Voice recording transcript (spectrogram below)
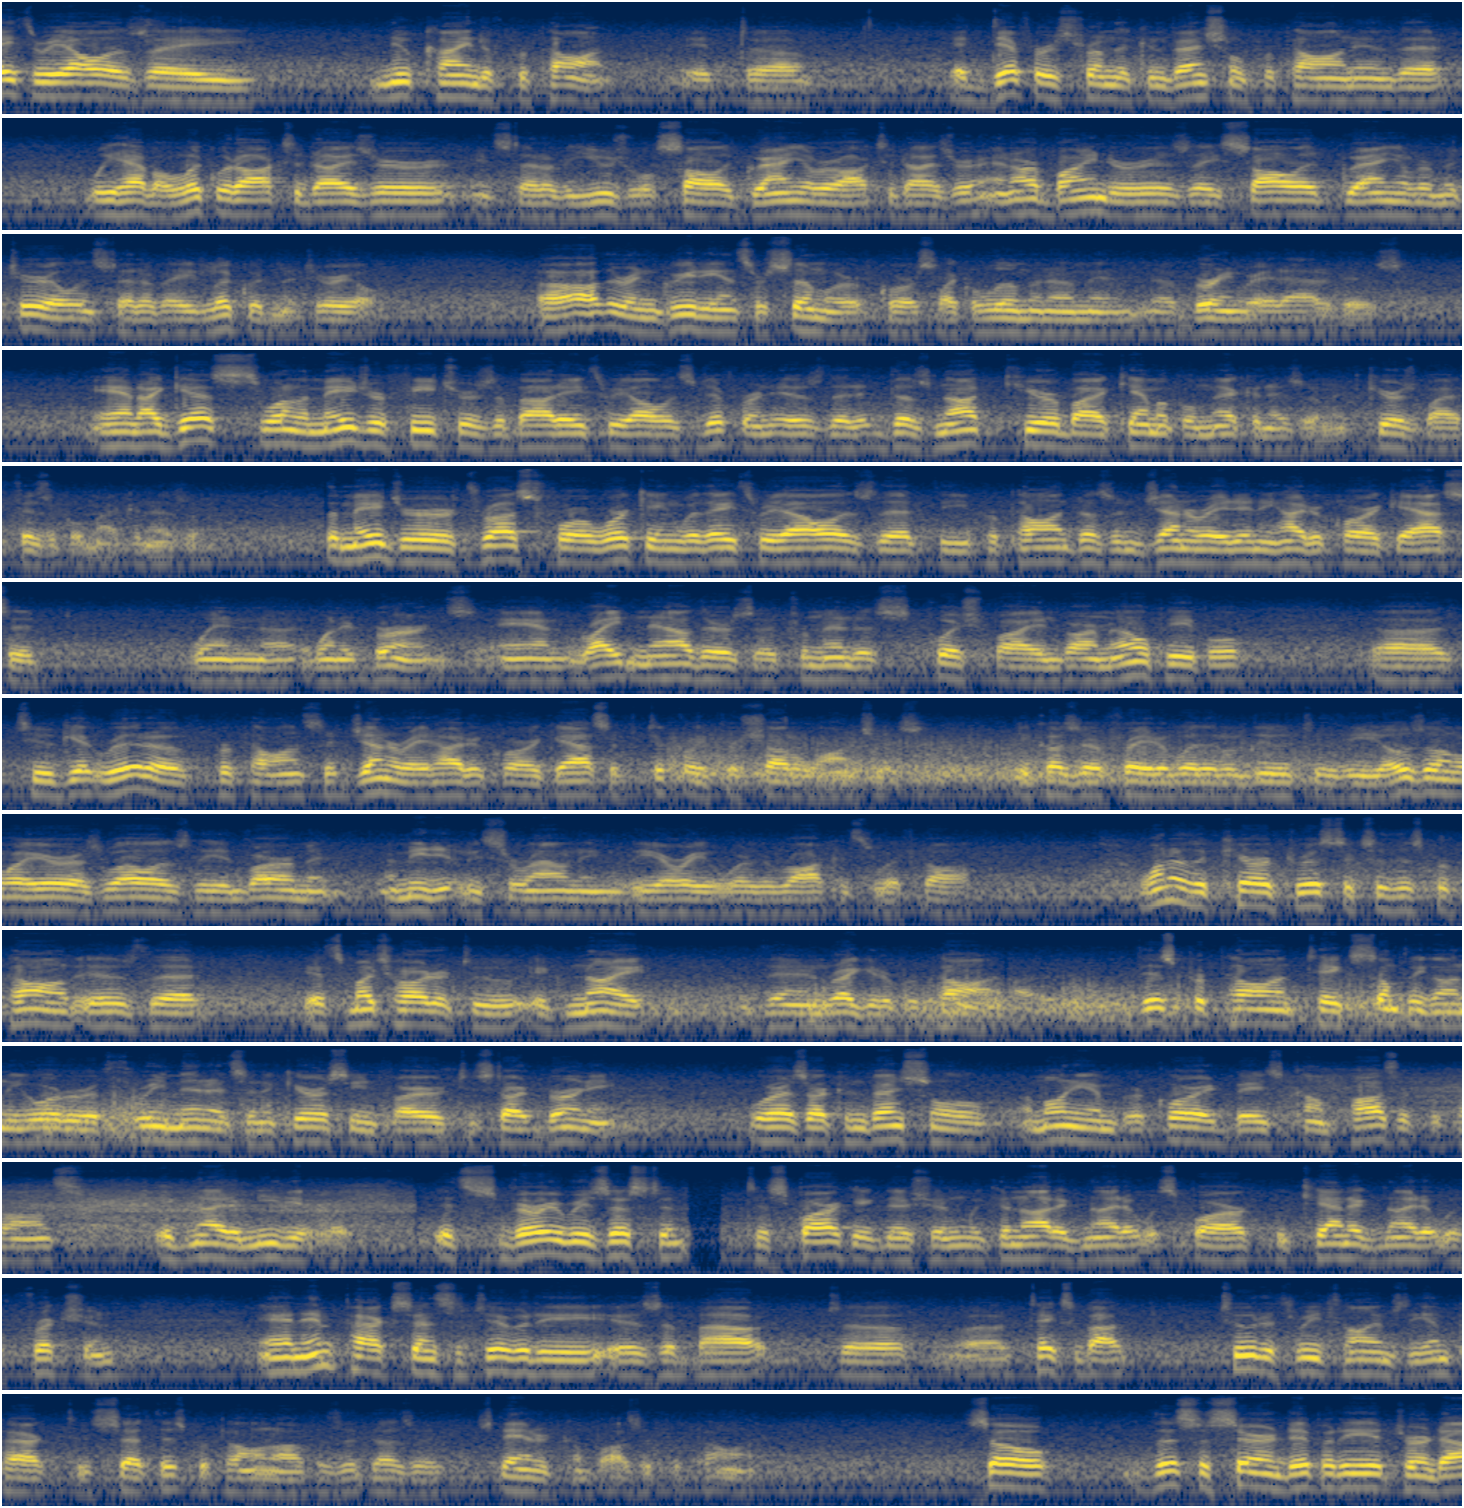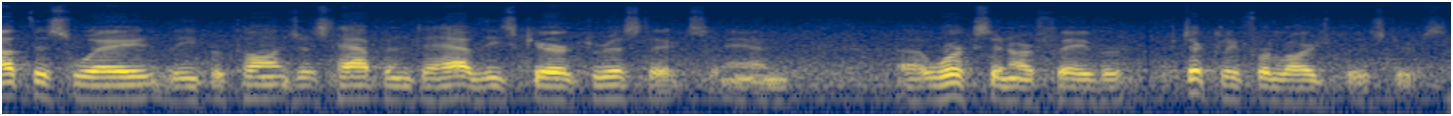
A3L is a new kind of propellant. It, uh, it differs from the conventional propellant in that we have a liquid oxidizer instead of a usual solid granular oxidizer, and our binder is a solid granular material instead of a liquid material. Uh, other ingredients are similar, of course, like aluminum and uh, burning rate additives. And I guess one of the major features about A3L that's different is that it does not cure by a chemical mechanism. It cures by a physical mechanism. The major thrust for working with A3L is that the propellant doesn't generate any hydrochloric acid when, uh, when it burns. And right now there's a tremendous push by environmental people uh, to get rid of propellants that generate hydrochloric acid, particularly for shuttle launches, because they're afraid of what it'll do to the ozone layer as well as the environment immediately surrounding the area where the rockets lift off. One of the characteristics of this propellant is that it's much harder to ignite than regular propellant. This propellant takes something on the order of three minutes in a kerosene fire to start burning, whereas our conventional ammonium perchlorate-based composite propellants ignite immediately. It's very resistant to spark ignition. We cannot ignite it with spark. We can't ignite it with friction. And impact sensitivity is about, uh, uh, takes about two to three times the impact to set this propellant off as it does a standard composite propellant. So this is serendipity. It turned out this way. The propellant just happened to have these characteristics and Uh, works in our favor, particularly for large boosters.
